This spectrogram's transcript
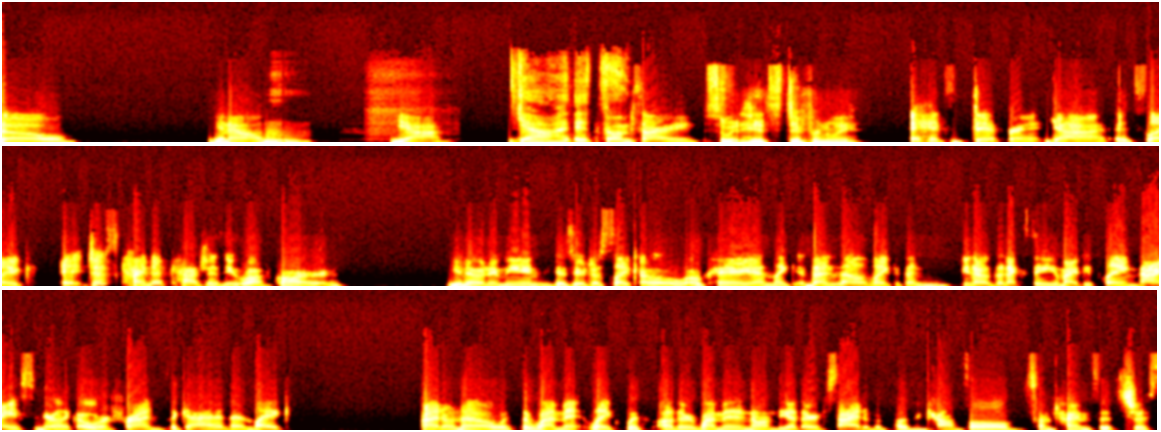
So, you know, Hmm. yeah. Yeah. It's So I'm sorry. So it hits differently. It hits different. Yeah. It's like, it just kind of catches you off guard. You know what I mean? Because you're just like, oh, okay. And like, then they'll like, then, you know, the next day you might be playing nice and you're like, oh, we're friends again. And like, I don't know, with the women, like with other women on the other side of opposing counsel, sometimes it's just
